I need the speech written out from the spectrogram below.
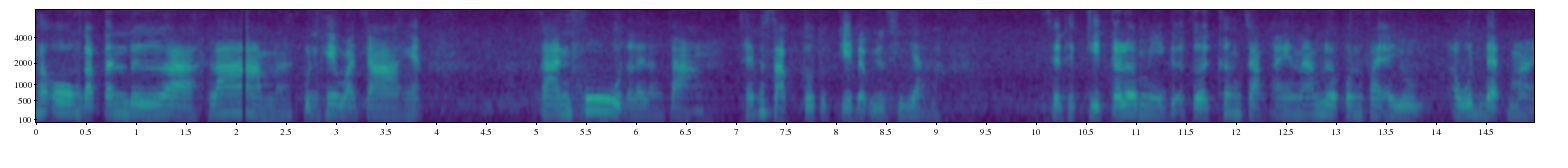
พระองค์กับตันเรือ ล่ามนะขุนเทพวาจาเงี้ยการทูตอะไรต่างๆ ใช้ภาษาโปรตุเกสแบบยุทธยา เศรษฐกิจก็เริ่มมีเกิดเครื่องจักรไอ้น้ำเรือกลไฟอายุอาวุธแบบใหม่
